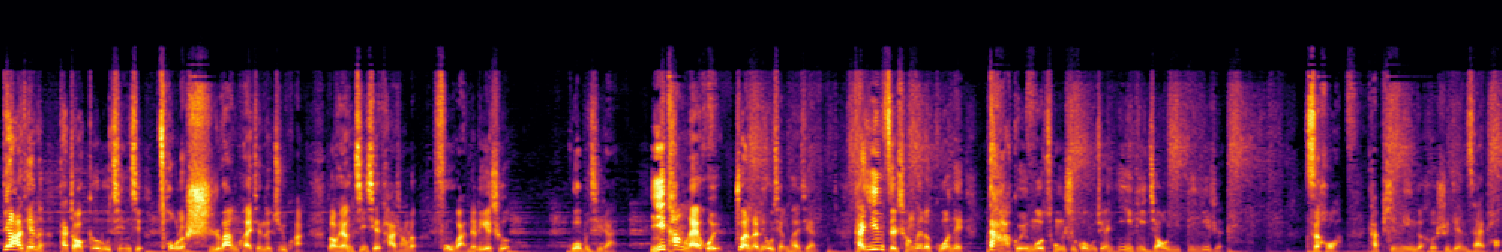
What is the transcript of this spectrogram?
第二天呢，他找各路亲戚凑了十万块钱的巨款，老杨急切踏上了赴皖的列车。果不其然，一趟来回赚了六千块钱，他因此成为了国内大规模从事国库券异地交易第一人。此后啊，他拼命的和时间赛跑，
